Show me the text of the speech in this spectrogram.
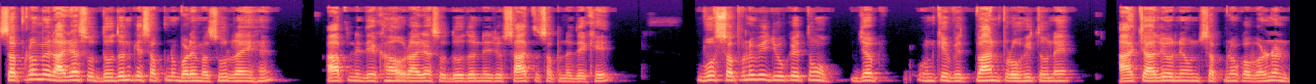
सपनों में राजा सुद्धोधन के सपने बड़े मशहूर रहे हैं। आपने देखा हो राजा सुद्धोधन ने जो सात सपने देखे, वो सपने भी जो के तो जब उनके विद्वान पुरोहितों ने, आचार्यों ने उन सपनों का वर्णन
